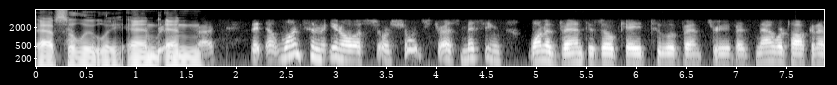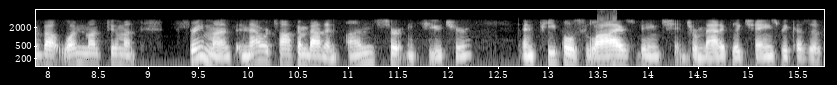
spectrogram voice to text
Absolutely, and and stress. that uh, once in you know a, s- a short stress missing one event is okay two events three events now we're talking about one month two months three months and now we're talking about an uncertain future and people's lives being ch- dramatically changed because of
